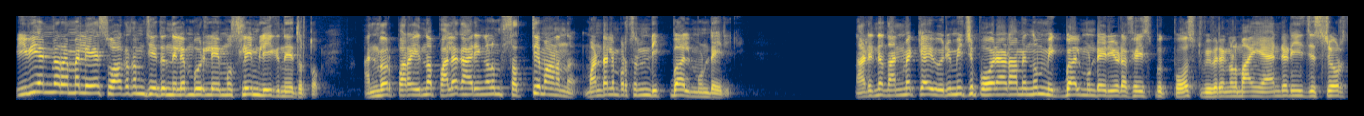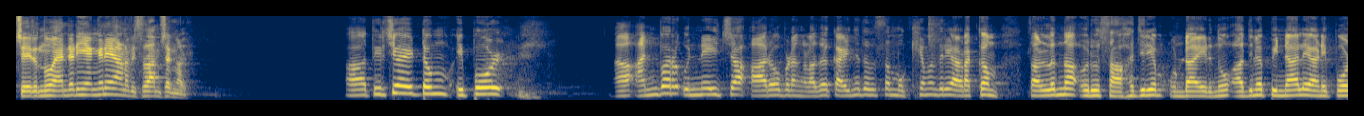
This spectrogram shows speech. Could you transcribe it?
P V Anwar M L A സ്വാഗതം ചെയ്ത് നിലമ്പൂരിലെ മുസ്ലിം ലീഗ് നേതൃത്വം. അൻവർ പറയുന്ന പല കാര്യങ്ങളും സത്യമാണെന്ന് മണ്ഡലം പ്രസിഡന്റ് ഇക്ബാൽ മുണ്ടേരി. നാടിന്റെ നന്മയ്ക്കായി ഒരുമിച്ച് പോരാടാമെന്നും ഇക്ബാൽ മുണ്ടേരിയുടെ ഫേസ്ബുക്ക് പോസ്റ്റ്. വിവരങ്ങളുമായി ആന്റണി ജിസ്റ്റോർ ചേരുന്നു. ആന്റണി എങ്ങനെയാണ് വിശദാംശങ്ങൾ? തീർച്ചയായിട്ടും ഇപ്പോൾ അൻവർ ഉന്നയിച്ച ആരോപണങ്ങൾ അത് കഴിഞ്ഞ ദിവസം മുഖ്യമന്ത്രി അടക്കം തള്ളുന്ന ഒരു സാഹചര്യം ഉണ്ടായിരുന്നു. അതിന് പിന്നാലെയാണ് ഇപ്പോൾ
